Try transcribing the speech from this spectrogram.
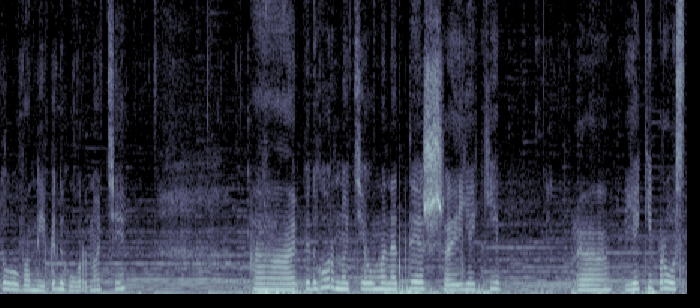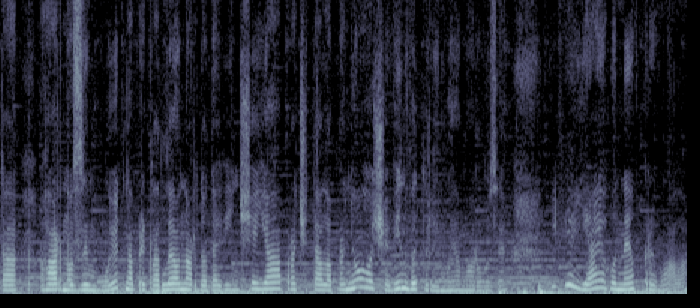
то вони підгорнуті. Підгорнуті у мене теж які, е, які просто гарно зимують. Наприклад, Леонардо да Вінчі. Я прочитала про нього, що він витримує морози. І я його не вкривала.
